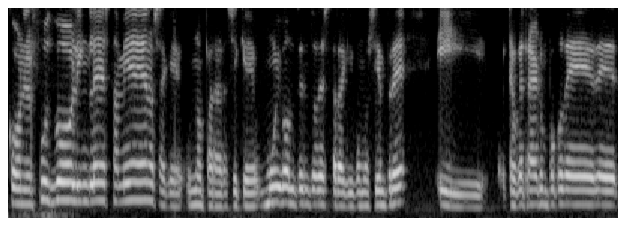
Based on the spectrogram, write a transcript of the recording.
con el fútbol inglés también, o sea que no parar. Así que muy contento de estar aquí como siempre y tengo que traer un poco de,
